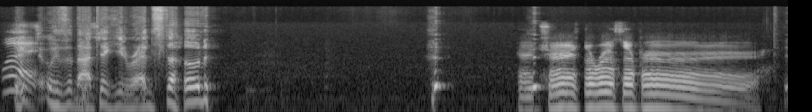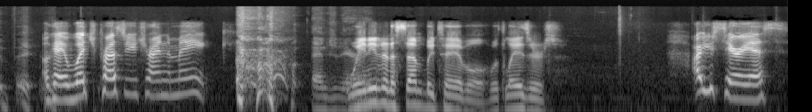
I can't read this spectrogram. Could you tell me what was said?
What? Was it not taking redstone? He changed the recipe. Okay, which press are you trying to make? Engineering. We need an assembly table with lasers. Are you serious?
